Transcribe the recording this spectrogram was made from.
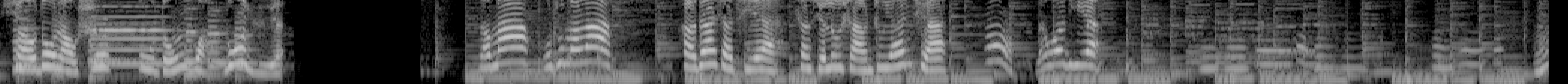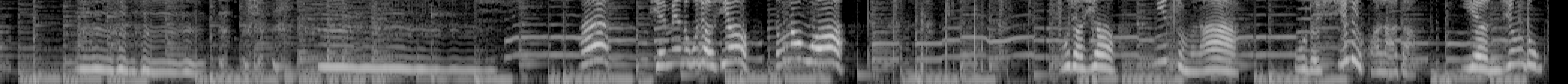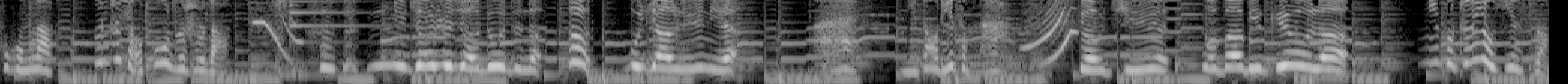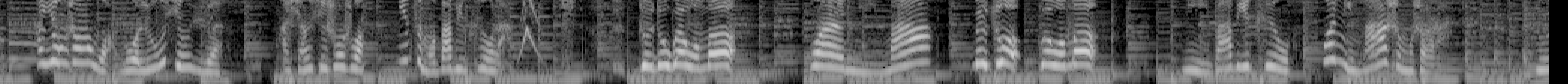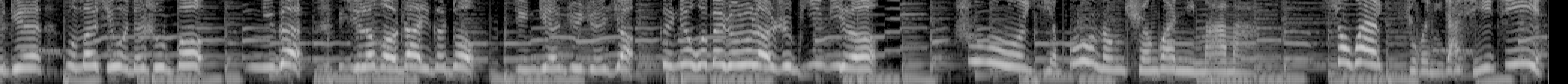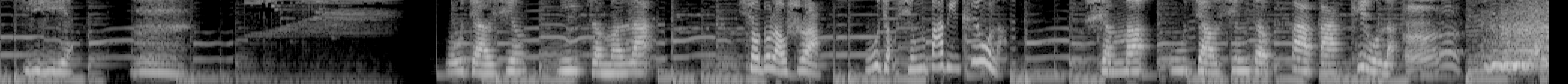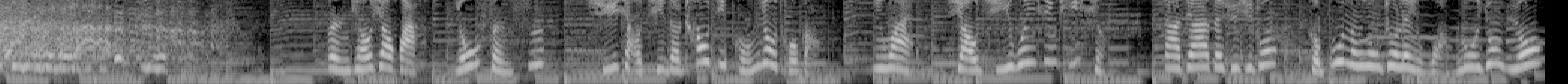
小豆老师不懂网络语。老妈，我出门啦。好的，小琪，上学路上注意安全。嗯，没问题。嗯，哎，前面的五角星，等等我！五角星，你怎么啦？哭得稀里哗啦的，眼睛都哭红了，跟只小兔子似的。哼，你才是小兔子呢！哼，不想理你。哎，你到底怎么啦？小琪，我芭比 Q 了。你可真有意思，还用上了网络流行语。快详细说说，你怎么芭比 Q 啦？这都怪我妈。怪你妈？没错，怪我妈。你芭比 Q 关你妈什么事儿啊？昨天我妈洗我的书包，你看洗了好大一个洞。今天去学校肯定会被柔柔老师批评。这也不能全怪你妈妈，要怪就怪你家洗衣机。嘿嘿。唉，五角星，你怎么啦？小豆老师，五角星芭比 Q 了。什么五角星的爸爸 Q 了？本条笑话由粉丝徐小琪的超级朋友投稿。另外，小琪温馨提醒：大家在学习中可不能用这类网络用语哦。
